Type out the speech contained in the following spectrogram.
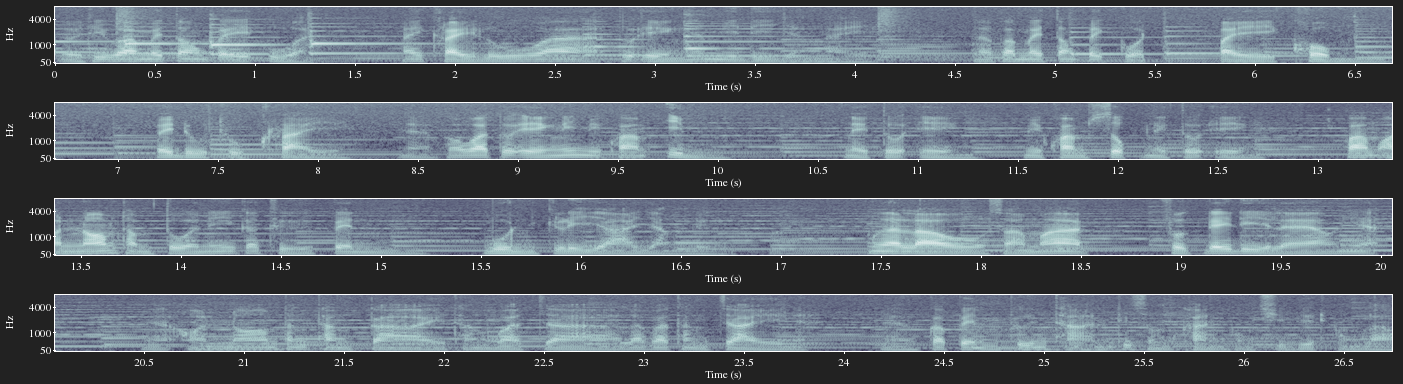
โดยที่ว่าไม่ต้องไปอวด ให้ใครรู้ว่าตัวเองนั้นมีดียังไง แล้วก็ไม่ต้องไปกดไปข่มไปดูถูกใครนะเพราะว่าตัวเองนี่มีความอิ่มในตัวเอง มีความสุขในตัวเอง ความอ่อนน้อมทำตัวนี้ก็ถือเป็นบุญกิริยาอย่างหนึ่ง เมื่อเราสามารถฝึกได้ดีแล้วเนี่ยอ่อนน้อมทั้งทางกาย ทางวาจาแล้วก็ทางใจเนี่ย นะก็เป็นพื้นฐานที่สำคัญของชีวิตของเรา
